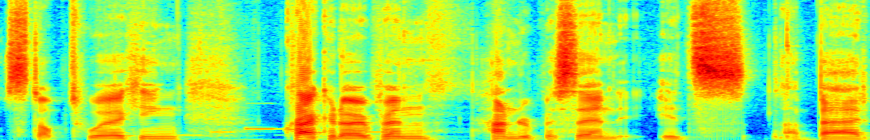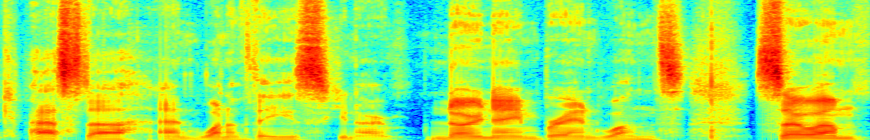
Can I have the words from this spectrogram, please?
stopped working. Crack it open, 100% it's a bad capacitor and one of these, you know, no-name brand ones. So um,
